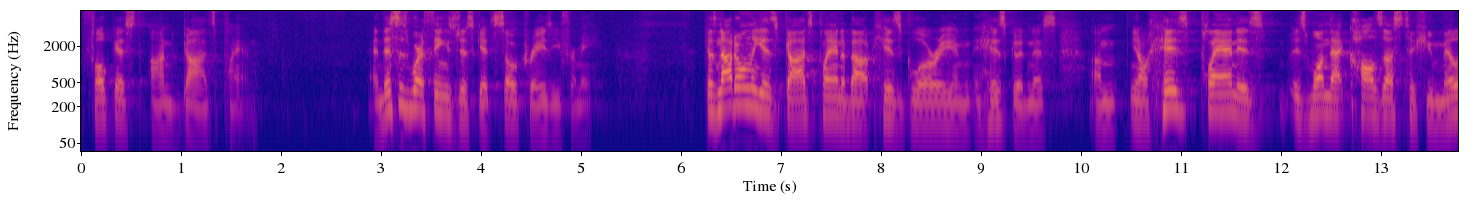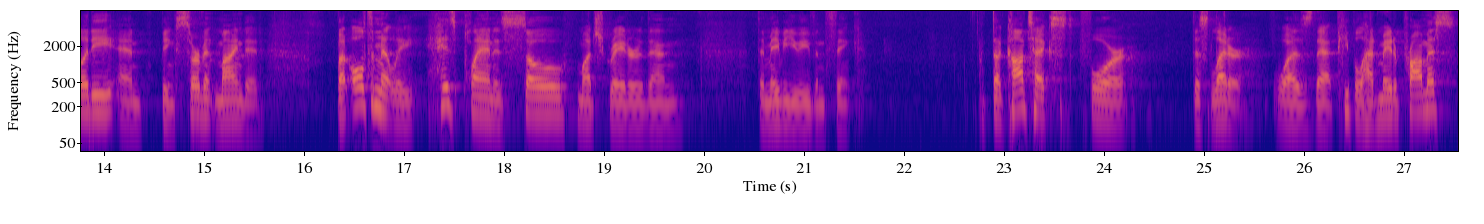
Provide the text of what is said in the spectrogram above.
focused on God's plan. And this is where things just get so crazy for me. Because not only is God's plan about His glory and His goodness, um, you know, His plan is, is one that calls us to humility and being servant minded. But ultimately, His plan is so much greater than, than maybe you even think. The context for this letter was that people had made a promise,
